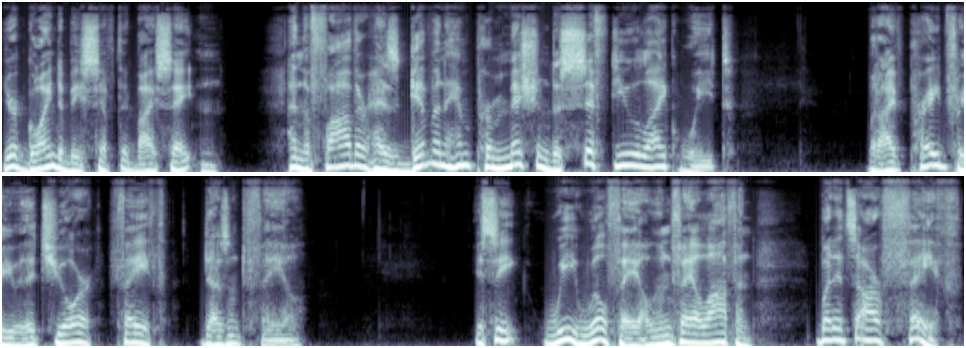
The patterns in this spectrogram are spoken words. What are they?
You're going to be sifted by Satan and the Father has given him permission to sift you like wheat. But I've prayed for you that your faith doesn't fail. You see, we will fail and fail often, but it's our faith,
